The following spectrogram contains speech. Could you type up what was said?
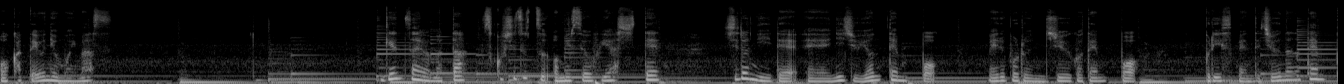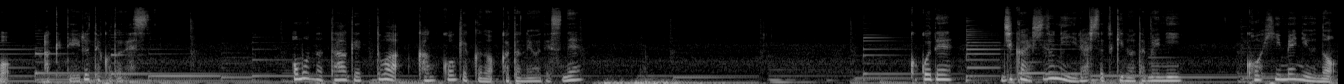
多かったように思います。現在はまた少しずつお店を増やしてシドニーで24店舗メルボルン15店舗ブリスベンで17店舗開けているということです。主なターゲットは観光客の方のようですね。ここで次回シドニーにいらした時のためにコーヒーメニューの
